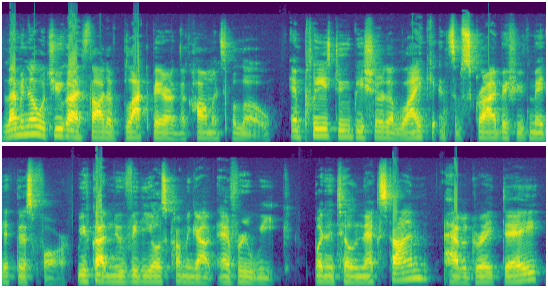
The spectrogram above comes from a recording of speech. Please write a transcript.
Let me know what you guys thought of Black Bear in the comments below. And please do be sure to like and subscribe if you've made it this far. We've got new videos coming out every week. But until next time, have a great day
